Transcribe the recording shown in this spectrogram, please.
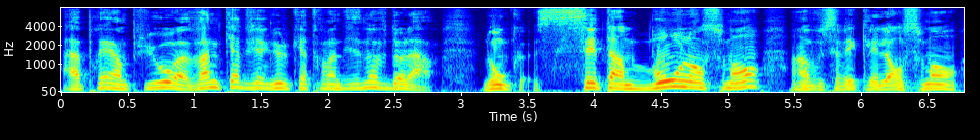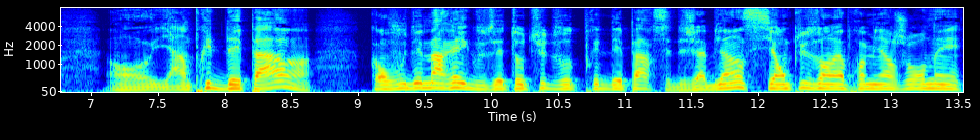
après un plus haut à 24,99 dollars. Donc c'est un bon lancement. Hein, vous savez que les lancements, il y a un prix de départ. Quand vous démarrez que vous êtes au-dessus de votre prix de départ, c'est déjà bien. Si en plus dans la première journée,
